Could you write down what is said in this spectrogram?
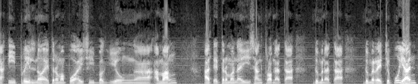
uh, April, no? Ito naman po ay si bagyong uh, Amang at ito naman ay isang trop na uh, dumirat, uh, dumiretso po yan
